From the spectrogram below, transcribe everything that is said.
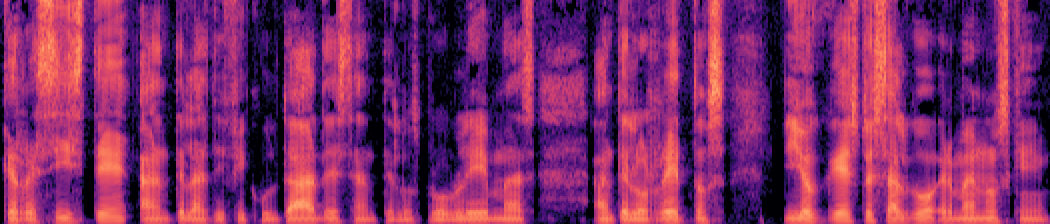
que resiste ante las dificultades, ante los problemas, ante los retos. Y yo creo que esto es algo, hermanos, que,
